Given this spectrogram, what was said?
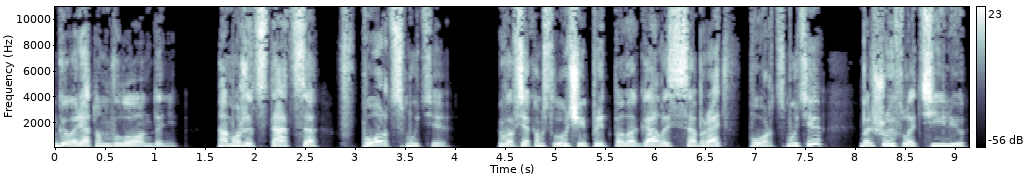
Говорят, он в Лондоне. А может статься в Портсмуте? Во всяком случае, предполагалось собрать в Портсмуте большую флотилию,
